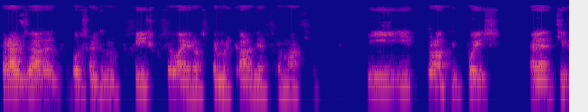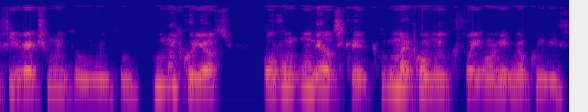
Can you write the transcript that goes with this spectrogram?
para ajudar a populações do grupo de risco, sei lá, ir ao supermercado e à farmácia. E, e pronto, depois uh, tive feedbacks muito, muito, muito curiosos. Houve um, um deles que, que, me marcou muito, que foi um amigo meu que me disse,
